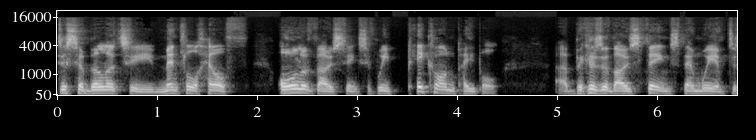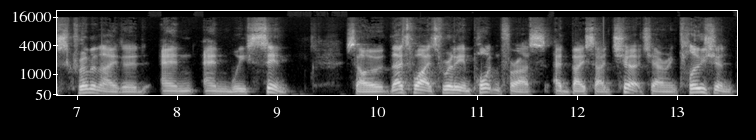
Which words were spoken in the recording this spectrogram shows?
disability, mental health, all of those things. If we pick on people uh, because of those things, then we have discriminated and and we sin. So that's why it's really important for us at Bayside Church, our inclusion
